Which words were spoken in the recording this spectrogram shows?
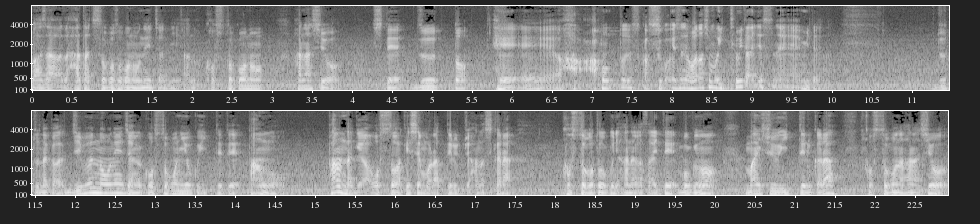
わざわざ二十歳そこそこのお姉ちゃんにあのコストコの話をしてずっと「へえはあ本当ですか？すごいですね。私も行ってみたいですね」みたいな。ずっとなんか自分のお姉ちゃんがコストコによく行っててパンをパンだけはお裾分けしてもらってるっていう話からコストコトークに花が咲いて僕の毎週行ってるからコストコの話を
